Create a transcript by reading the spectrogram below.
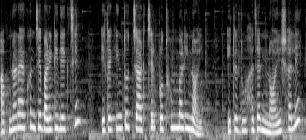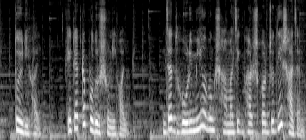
আপনারা এখন যে বাড়িটি দেখছেন, এটা কিন্তু চার্চের প্রথম বাড়ি নয়, এটা দু সালে তৈরি হয়। এটা একটা প্রদর্শনী হল, যা ধর্মীয় এবং সামাজিক ভাস্কর্য দিয়ে সাজানো।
